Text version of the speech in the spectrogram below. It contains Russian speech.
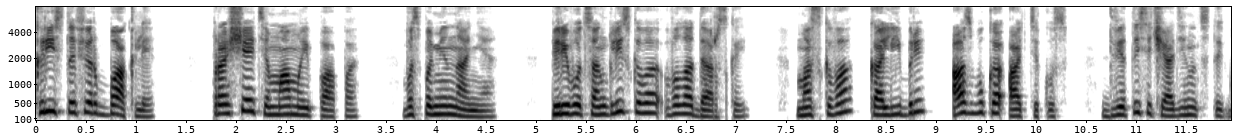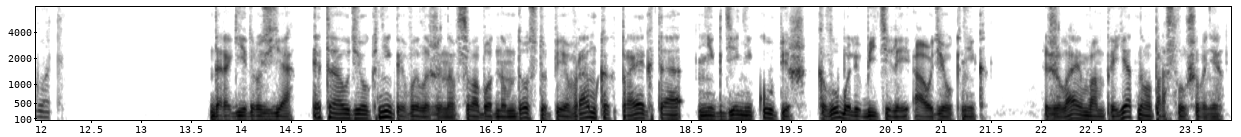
Кристофер Бакли. «Прощайте, мама и папа». Воспоминания. Перевод с английского Володарской. Москва, Калибри, Азбука Аттикус. 2011 год. Дорогие друзья, эта аудиокнига выложена в свободном доступе в рамках проекта «Нигде не купишь» Клуба любителей аудиокниг. Желаем вам приятного прослушивания.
